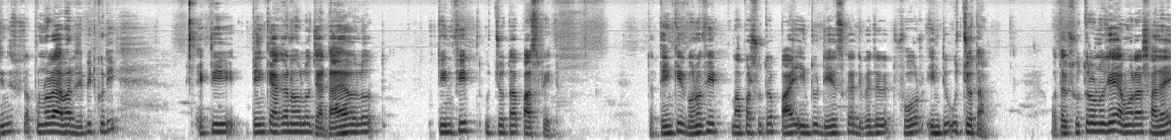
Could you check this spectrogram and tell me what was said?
জিনিসটা পুনরায় আবার রিপিট করি। একটি ট্যাঙ্কি আঁকানো হলো, যা ডায়া হলো তিন ফিট উচ্চতা পাঁচ ফিট তো ট্যাঙ্কির ঘনফিট মাপার সূত্র pi into D square divided four into উচ্চতা। অর্থাৎ সূত্র অনুযায়ী আমরা সাজাই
